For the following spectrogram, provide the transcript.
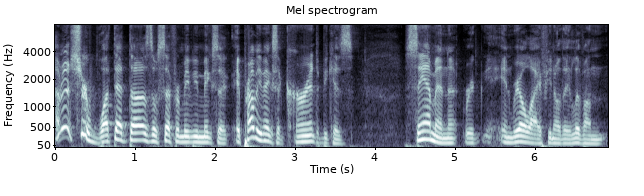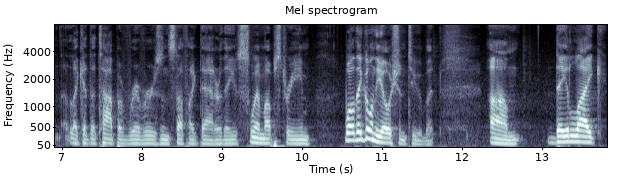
I'm not sure what that does, except for maybe makes a. It probably makes a current because salmon in real life, you know, they live on like at the top of rivers and stuff like that, or they swim upstream. Well, they go in the ocean too, but um, they like,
